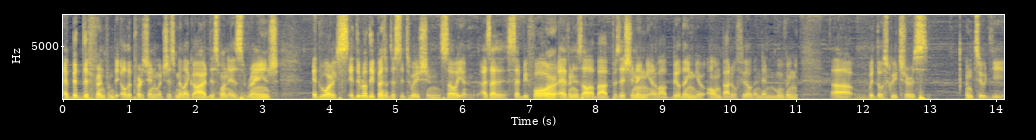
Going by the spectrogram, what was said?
a bit different from the other Persian, which is melee guard. This one is range. It works. It really depends on the situation. So, as I said before, Haven is all about positioning and about building your own battlefield and then moving uh, with those creatures into the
